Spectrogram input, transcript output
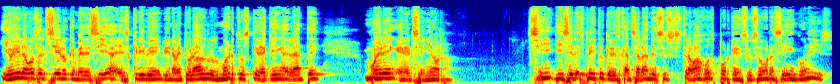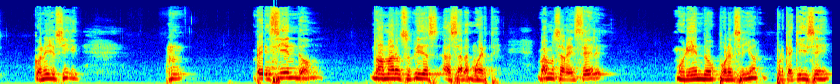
Y oí una voz del cielo que me decía, escribe, bienaventurados los muertos que de aquí en adelante mueren en el Señor. Sí, dice el Espíritu que descansarán de sus trabajos porque sus obras siguen con ellos. Con ellos siguen. Venciendo, no amaron sus vidas hasta la muerte. Vamos a vencer muriendo por el Señor, porque aquí dice,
